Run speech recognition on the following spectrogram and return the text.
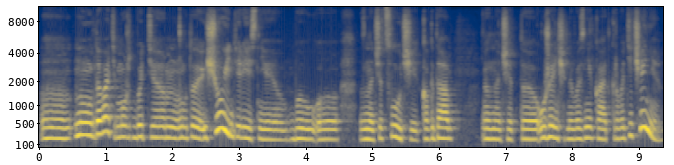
Э, ну, давайте, может быть, э, вот еще интереснее был, э, значит, случай, когда, значит, у женщины возникает кровотечение,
